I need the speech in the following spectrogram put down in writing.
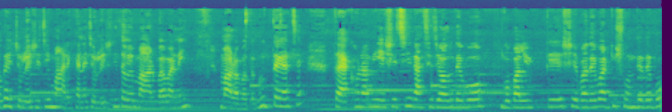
কোথায় চলে এসেছি। মার এখানে চলে এসেছি, তবে মার বাবা নেই, মার বাবা তো ঘুরতে গেছে। তো এখন আমি এসেছি, গাছে জল দেবো, গোপালকে সেবা দেবো, আর কি সন্ধে দেবো।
